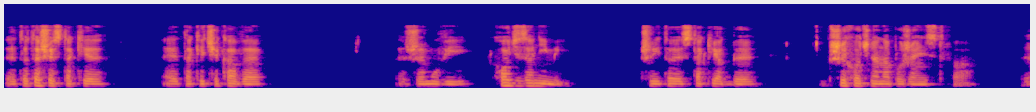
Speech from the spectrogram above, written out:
E, to też jest takie, e, takie ciekawe, że mówi chodź za nimi. Czyli to jest tak jakby przychodź na nabożeństwa, e,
